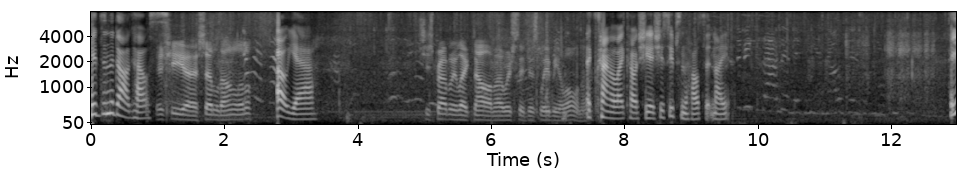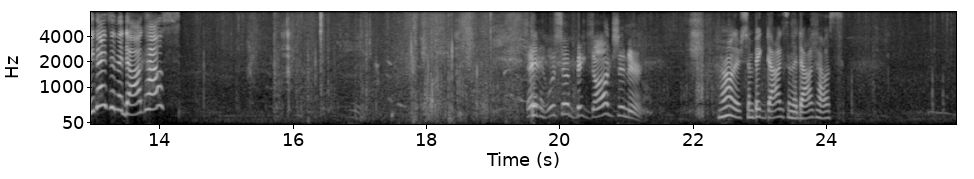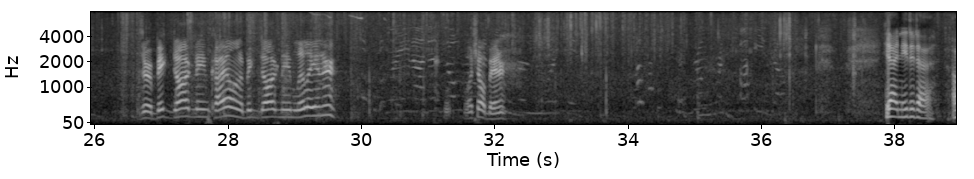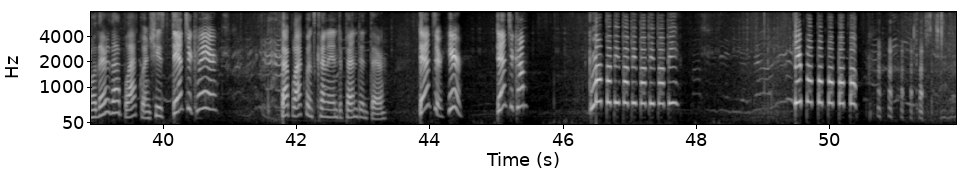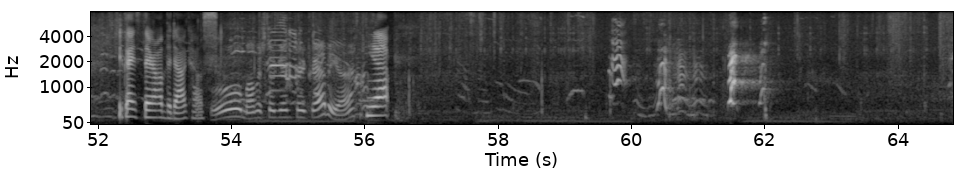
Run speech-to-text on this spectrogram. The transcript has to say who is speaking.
Speaker 1: Kids in the doghouse.
Speaker 2: Is she uh, settled down a little?
Speaker 1: Oh yeah.
Speaker 2: She's probably like, no, I wish they'd just leave me alone. Huh?
Speaker 1: It's kind of like how she is. She sleeps in the house at night. Are you guys in the doghouse?
Speaker 2: Hey, what's up, big dogs in there?
Speaker 1: Oh, there's some big dogs in the doghouse.
Speaker 2: Is there a big dog named Kyle and a big dog named Lily in there? Watch out, Banner.
Speaker 1: Yeah, I needed a. Oh, there's that black one. She's Dancer. Come here. That black one's kind of independent there. Dancer, here. Dancer, come. Come on, puppy, puppy, puppy, puppy. Here, pop, pop, pop, pop, pop. you guys, they're all the doghouse.
Speaker 2: Oh, Mama's still getting pretty crabby, huh?
Speaker 1: Yep.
